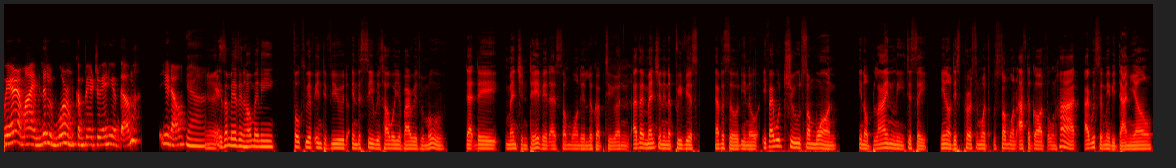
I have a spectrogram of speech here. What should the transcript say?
where am I? I'm a little worm compared to any of them, you know? Yeah. Yeah, Yes. it's amazing how many folks we have interviewed in the series "How Were Your Barriers Removed" that they mentioned David as someone they look up to. And as I mentioned in a previous episode, you know, if I would choose someone, you know, blindly to say, you know, this person was someone after God's own heart, I would say maybe Daniel,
